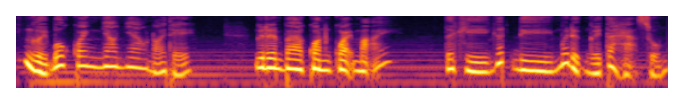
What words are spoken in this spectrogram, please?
Những người bô quanh nhao nhao nói thế. Người đàn bà quằn quại mãi, tới khi ngất đi mới được người ta hạ xuống.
